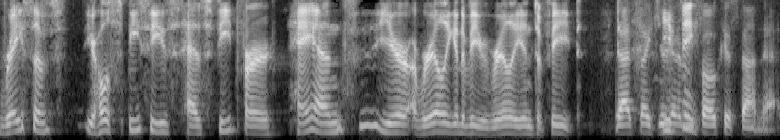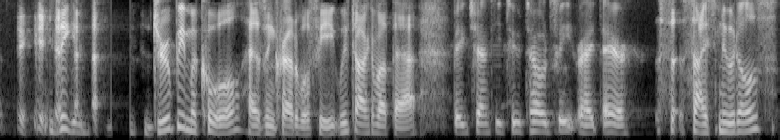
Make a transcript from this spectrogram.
race of your whole species has feet for hands, you're really going to be really into feet. that's like you're You going to be focused on that. You think Droopy McCool has incredible feet. We've talked about that. Big chunky two toed feet right there. S- Sy Snootles,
